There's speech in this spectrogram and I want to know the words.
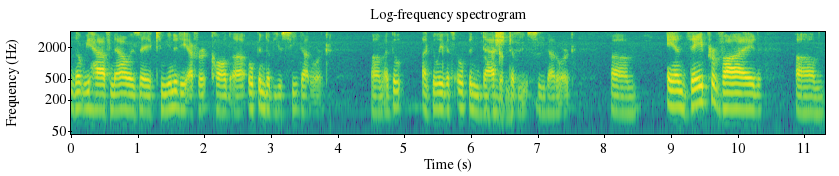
that we have now is a community effort called uh, openwc.org. Um, I, be- I believe it's open-wc.org. Um, and they provide um,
